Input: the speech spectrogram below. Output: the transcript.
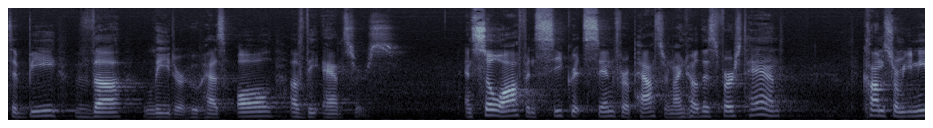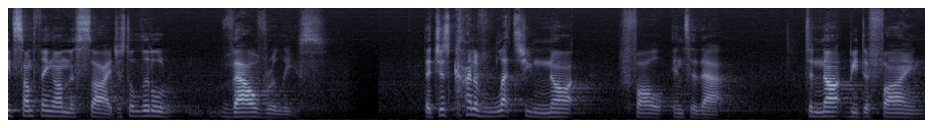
to be the leader who has all of the answers. And so often, secret sin for a pastor, and I know this firsthand, comes from you need something on the side, just a little valve release that just kind of lets you not fall into that, to not be defined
